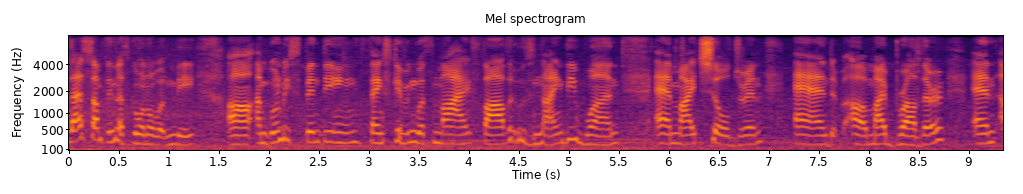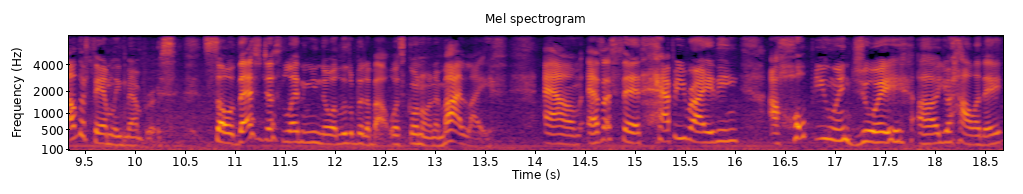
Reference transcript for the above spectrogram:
that's something that's going on with me. Uh, I'm going to be spending Thanksgiving with my father, who's 91, and my children, and uh, my brother, and other family members. So that's just letting you know a little bit about what's going on in my life. Um, as I said, happy writing. I hope you enjoy uh, your holiday.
